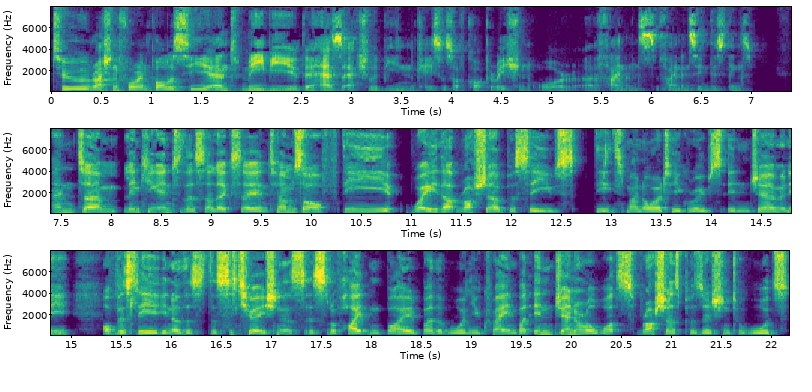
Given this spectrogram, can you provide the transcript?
to Russian foreign policy, and maybe there has actually been cases of cooperation or uh, finance financing these things. And um, linking into this, Alexei, in terms of the way that Russia perceives these minority groups in Germany, obviously, you know, this the situation is, is sort of heightened by by the war in Ukraine. But in general, what's Russia's position towards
